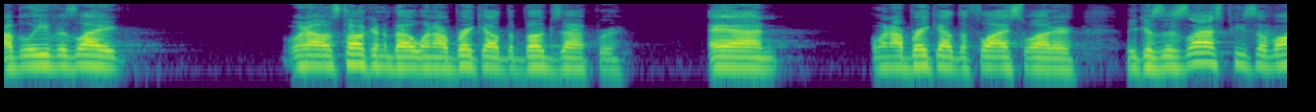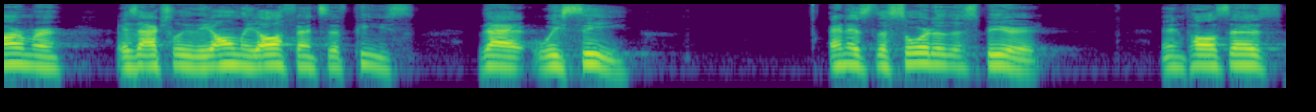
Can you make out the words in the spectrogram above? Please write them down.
I believe, is like what I was talking about when I break out the bug zapper and when I break out the fly swatter, because this last piece of armor is actually the only offensive piece that we see. And it's the sword of the Spirit. And Paul says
